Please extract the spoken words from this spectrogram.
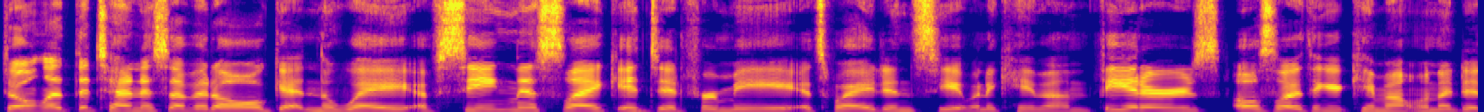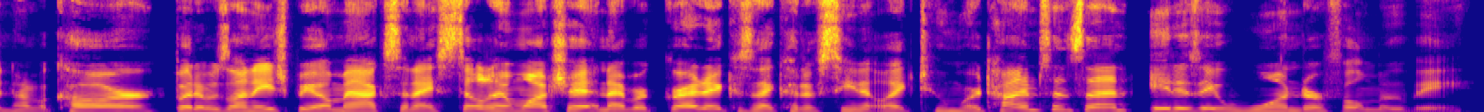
Don't let the tennis of it all get in the way of seeing this like it did for me. It's why I didn't see it when it came out in theaters. Also, I think it came out when I didn't have a car, but it was on HBO Max and I still didn't watch it and I regret it because I could have seen it like two more times since then. It is a wonderful movie.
